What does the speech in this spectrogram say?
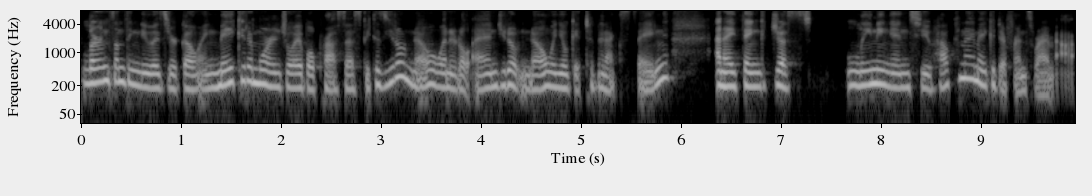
learn something new as you're going, make it a more enjoyable process because you don't know when it'll end. You don't know when you'll get to the next thing. And I think just leaning into how can I make a difference where I'm at?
